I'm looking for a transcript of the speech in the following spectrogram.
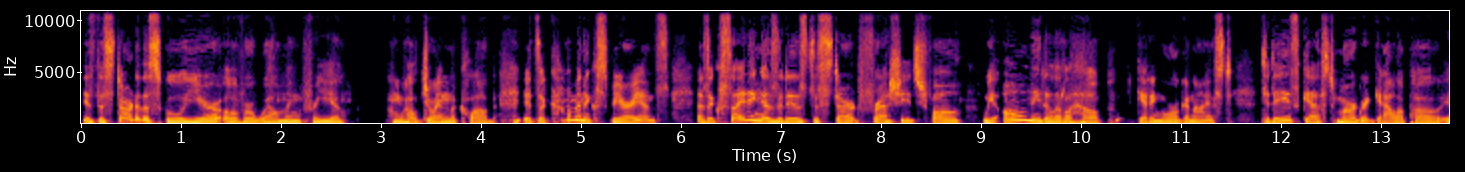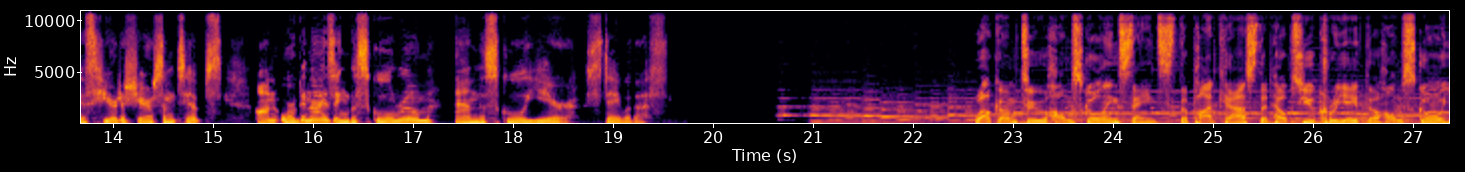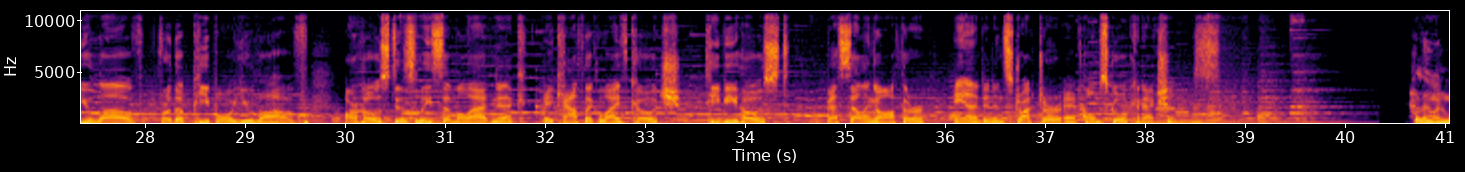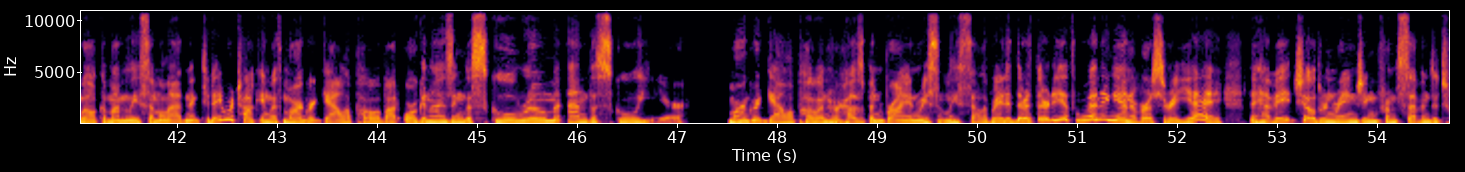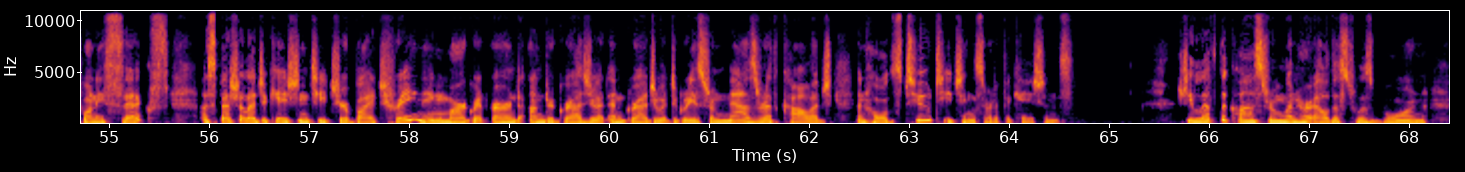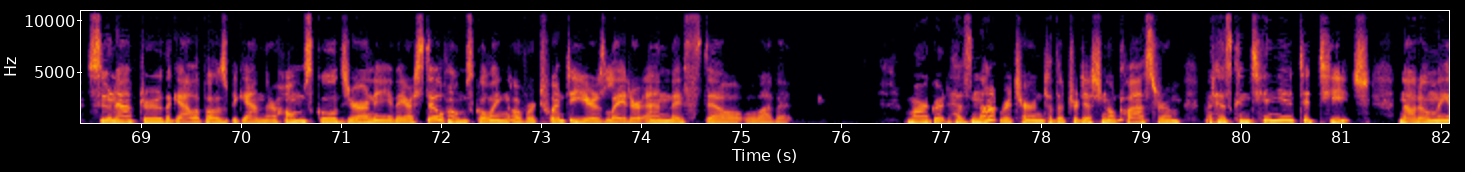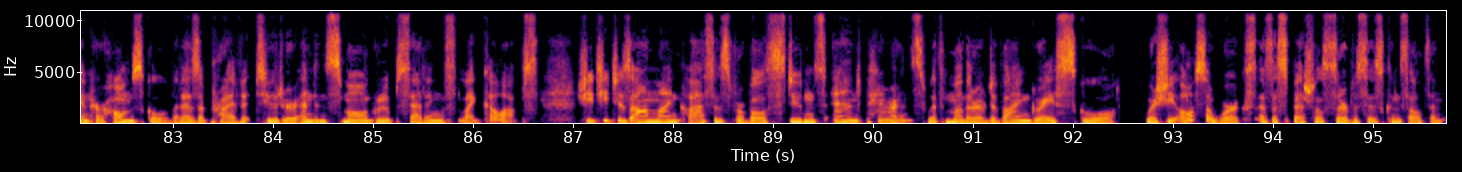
Is the start of the school year overwhelming for you? Well, join the club. It's a common experience. As exciting as it is to start fresh each fall, we all need a little help getting organized. Today's guest, Margaret Gallipeau, is here to share some tips on organizing the schoolroom and the school year. Stay with us. Welcome to Homeschooling Saints, the podcast that helps you create the homeschool you love for the people you love. Our host is Lisa Mladinich, a Catholic life coach, TV host, best-selling author, and an instructor at Homeschool Connections. Hello and welcome. I'm Lisa Mladinich. Today we're talking with Margaret Gallipeau about organizing the schoolroom and the school year. Margaret Gallipeau and her husband Brian recently celebrated their 30th wedding anniversary. Yay! They have eight children ranging from 7 to 26. A special education teacher by training, Margaret earned undergraduate and graduate degrees from Nazareth College and holds two teaching certifications. She left the classroom when her eldest was born. Soon after, the Gallipeaus began their homeschool journey. They are still homeschooling over 20 years later, and they still love it. Margaret has not returned to the traditional classroom, but has continued to teach, not only in her homeschool, but as a private tutor and in small group settings like co ops. She teaches online classes for both students and parents with Mother of Divine Grace School, where she also works as a special services consultant.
